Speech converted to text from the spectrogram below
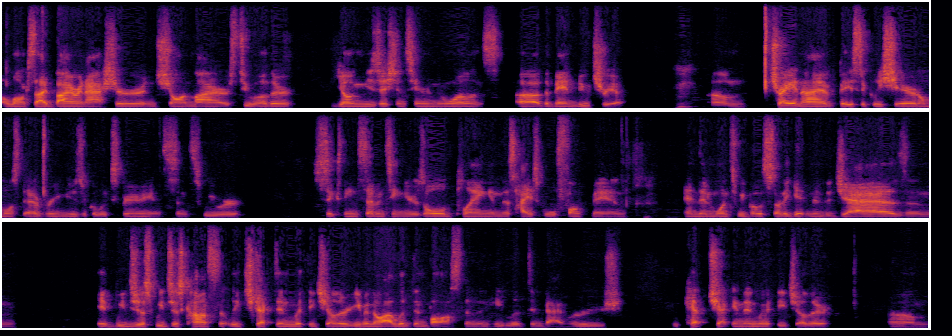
alongside Byron Asher and Sean Myers, two other young musicians here in New Orleans, uh, the band Nutria. Hmm. Um, Trey and I have basically shared almost every musical experience since we were 16, 17 years old playing in this high school funk band. And then once we both started getting into jazz and it, we just, we just constantly checked in with each other, even though I lived in Boston and he lived in Baton Rouge. We kept checking in with each other um,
